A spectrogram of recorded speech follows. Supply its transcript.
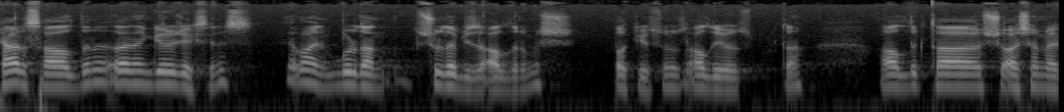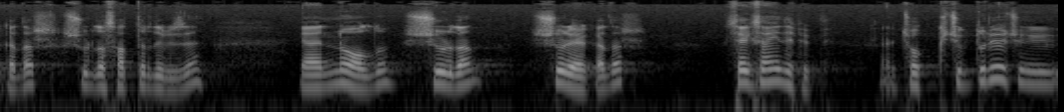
kar sağladığını zaten göreceksiniz. Hep aynı buradan şurada bizi aldırmış. Bakıyorsunuz alıyoruz burada. Aldık ta şu aşamaya kadar. Şurada sattırdı bize. Yani ne oldu? Şuradan şuraya kadar 87 pip. Yani çok küçük duruyor çünkü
